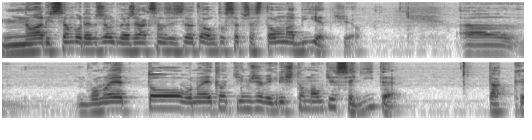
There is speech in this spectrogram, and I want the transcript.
no a když jsem otevřel dveře, jak jsem zjistil, to auto se přestalo nabíjet, že jo. Uh, ono je to, ono je to tím, že vy když v tom autě sedíte, tak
